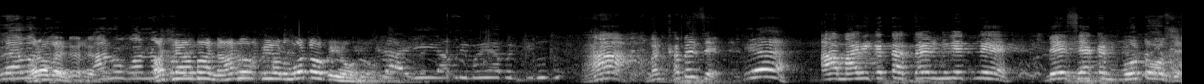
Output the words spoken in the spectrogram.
બરોબર. નાનું એટલે આમાં નાનો કયો ને મોટો કયો? ઈ આપણી મૈયા પણ કીધું હા મને ખબર છે. આ મારી કરતા ત્રણ મિનિટ ને બે સેકન્ડ મોટો છે.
